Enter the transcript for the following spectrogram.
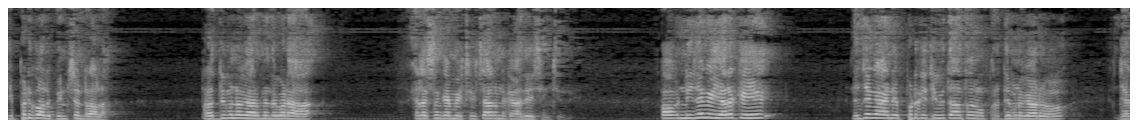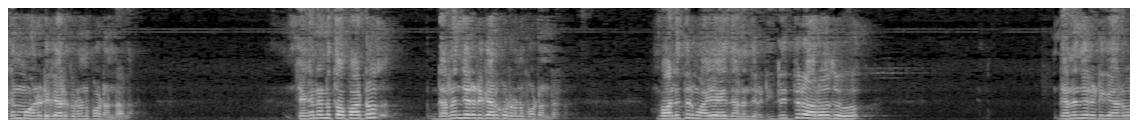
ఇప్పటికి వాళ్ళు పెన్షన్ రాలా. ప్రద్యుమ్న గారి మీద కూడా ఎలక్షన్ కమిషన్ విచారణకు ఆదేశించింది. పాపం నిజంగా ఎరకి నిజంగా ఆయన ఎప్పటికీ జీవితాంతం ప్రద్యుమ్న గారు జగన్మోహన్ రెడ్డి గారికి రుణపడి ఉండాలి? జగనన్నతో పాటు ధనంజయ రెడ్డి గారు కూడా రుణపడి ఉండాలి? వాళ్ళిద్దరు మా అయ్యాయి ధనంజయ రెడ్డి. వీళ్ళిద్దరు ఆ రోజు ధనంజయ రెడ్డి గారు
